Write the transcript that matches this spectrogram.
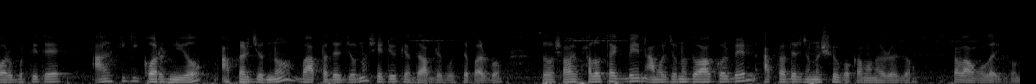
পরবর্তীতে আর কী কী করণীয় আপনার জন্য বা আপনাদের জন্য সেটিও কিন্তু আমরা বুঝতে পারব। সো সবাই ভালো থাকবেন, আমার জন্য দোয়া করবেন, আপনাদের জন্য শুভকামনা রইল। আসসালামু আলাইকুম।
